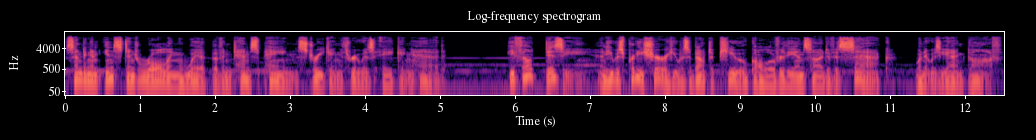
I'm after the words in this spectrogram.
sending an instant rolling whip of intense pain streaking through his aching head. He felt dizzy, and he was pretty sure he was about to puke all over the inside of his sack when it was yanked off.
